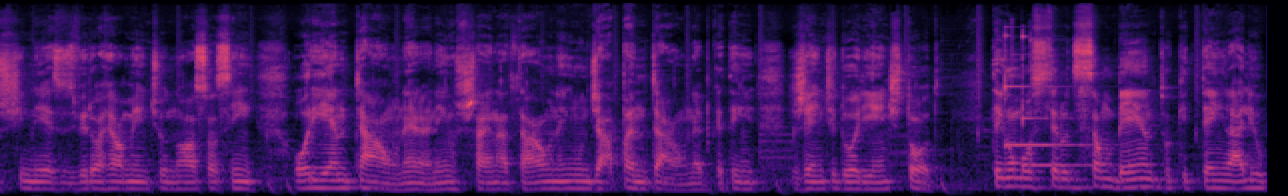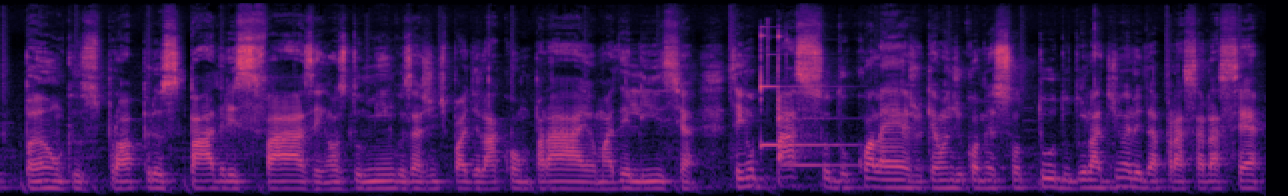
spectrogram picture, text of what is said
chineses, virou realmente o nosso, assim, Oriental, né? É nem um Chinatown, nem um Japantown, né? Porque tem gente do Oriente todo. Tem o Mosteiro de São Bento, que tem ali o pão que os próprios padres fazem. Aos domingos a gente pode ir lá comprar, é uma delícia. Tem o Passo do Colégio, que é onde começou tudo, do ladinho ali da Praça da Sé.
